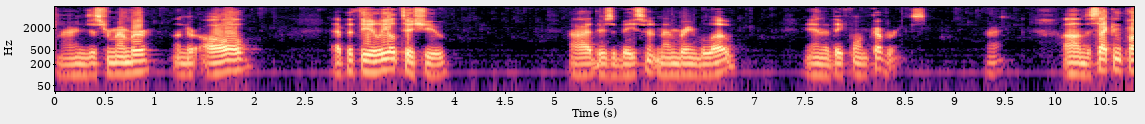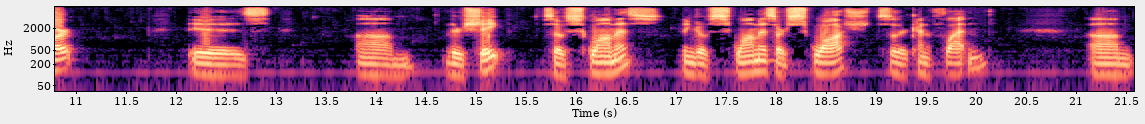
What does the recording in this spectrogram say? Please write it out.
And just remember, under all epithelial tissue, uh, there's a basement membrane below, and that they form coverings. Right? Um, the second part is um, their shape. So squamous, think of squamous are squashed, so they're kind of flattened. Um,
